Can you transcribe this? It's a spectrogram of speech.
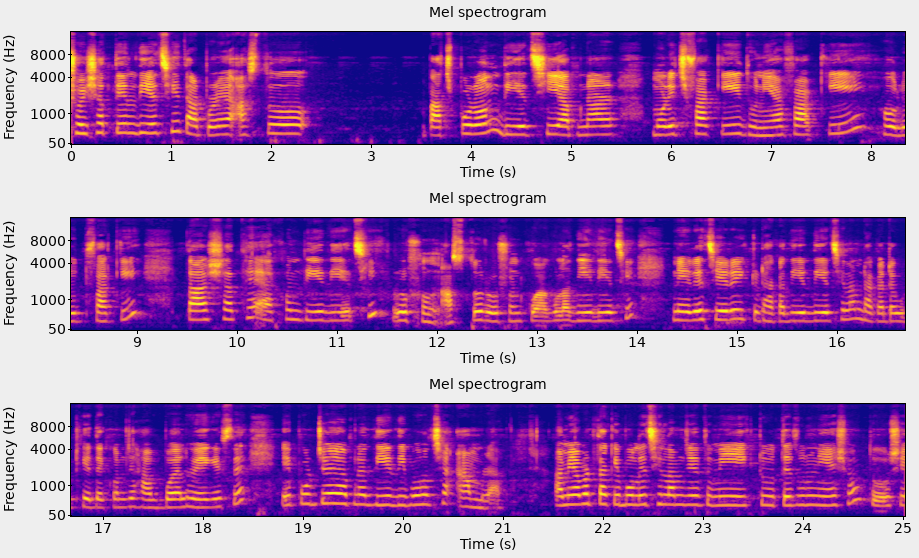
সরিষার তেল দিয়েছি, তারপরে আস্ত পাঁচফোড়ন দিয়েছি আপনার মরিচ ফাঁকি, ধনিয়া ফাঁকি, হলুদ ফাঁকি। তার সাথে এখন দিয়ে দিয়েছি রসুন, আস্ত রসুন কোয়াগুলো দিয়ে দিয়েছি। নেড়ে চেড়ে একটু ঢাকা দিয়ে দিয়েছিলাম, ঢাকাটা উঠিয়ে দেখলাম যে হাফ বয়েল হয়ে গেছে। এ পর্যায়ে আপনার দিয়ে দিব হচ্ছে আমরা আমি আবার তাকে বলেছিলাম যে তুমি একটু তেঁতুল নিয়ে এসো। তো সে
